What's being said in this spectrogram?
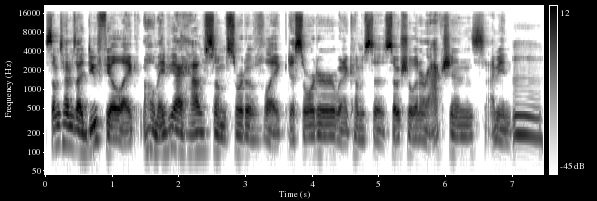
Sometimes I do feel like, oh, maybe I have some sort of like disorder when it comes to social interactions. I mean, Mm.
